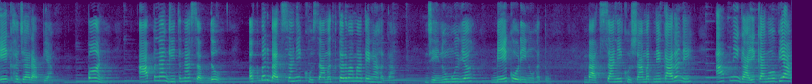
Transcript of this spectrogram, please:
એક હજાર આપ્યા. પણ આપના ગીતના શબ્દો અકબર બાદશાહની ખુશામત કરવા માટેના હતા, જેનું મૂલ્ય બે કોડીનું હતું. બાદશાહની ખુશામતને કારણે આપની ગાયિકાનો વ્યાપ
